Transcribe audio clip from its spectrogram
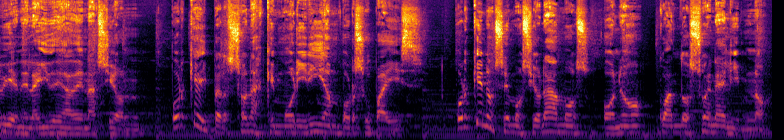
viene la idea de nación? ¿Por qué hay personas que morirían por su país? ¿Por qué nos emocionamos o no cuando suena el himno?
